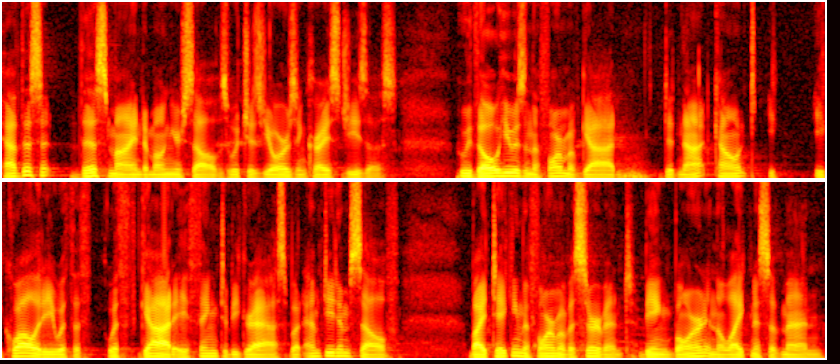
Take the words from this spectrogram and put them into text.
Have this, this mind among yourselves, which is yours in Christ Jesus, who, though he was in the form of God, did not count e- equality with, the, with God a thing to be grasped, but emptied himself by taking the form of a servant, being born in the likeness of men,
